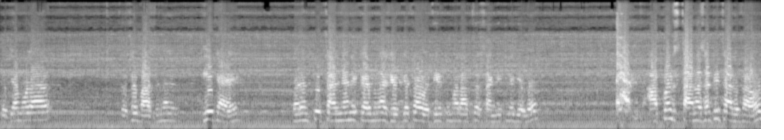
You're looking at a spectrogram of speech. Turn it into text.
त्याच्यामुळं तसं भासणं ठीक आहे. परंतु चालण्याने कर्मला शक्यता होते तुम्हाला आता सांगितलं गेलं. आपण स्थानासाठी चालत आहोत.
